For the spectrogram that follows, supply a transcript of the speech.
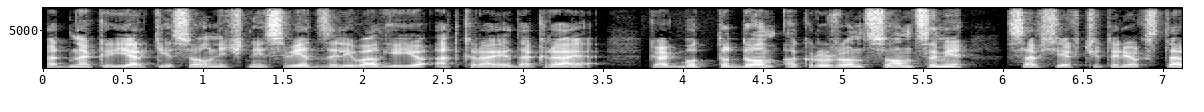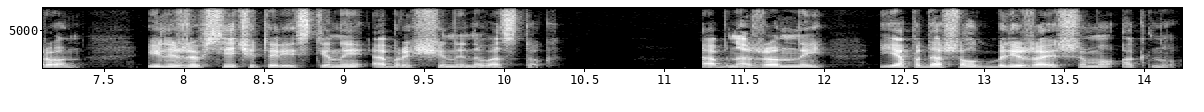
Однако яркий солнечный свет заливал ее от края до края, как будто дом окружен солнцами со всех четырех сторон – или же все четыре стены обращены на восток. Обнаженный, я подошел к ближайшему окну.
